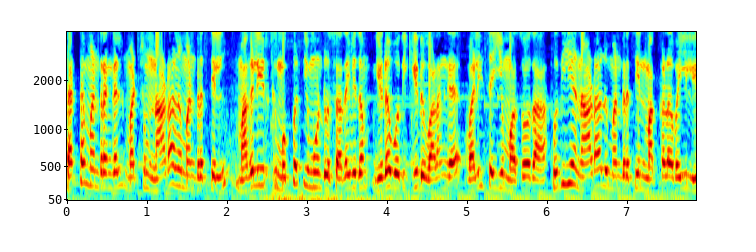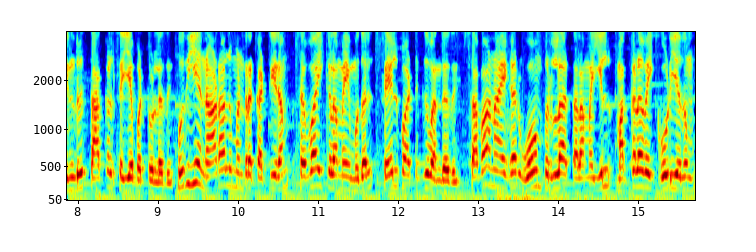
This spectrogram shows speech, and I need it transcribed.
சட்டமன்றங்கள் மற்றும் நாடாளுமன்றத்தில் மகளிருக்கு முப்பத்தி மூன்று சதவீதம் இடஒதுக்கீடு வழங்க வழி செய்யும் மசோதா புதிய நாடாளுமன்றத்தின் மக்களவையில் இன்று தாக்கல் செய்யப்பட்டுள்ளது. புதிய நாடாளுமன்ற கட்டிடம் செவ்வாய்க்கிழமை முதல் செயல்பாட்டுக்கு வந்தது. சபாநாயகர் ஓம் பிர்லா தலைமையில் மக்களவை கூடியதும்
